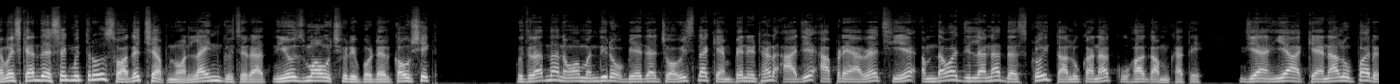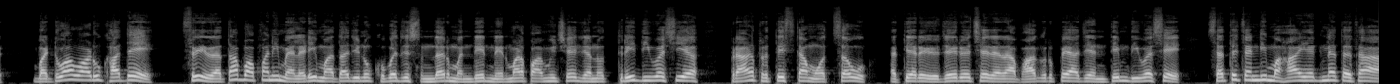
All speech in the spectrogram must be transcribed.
નમસ્કાર, દર્શક મિત્રો. સ્વાગત છે આપનું ઓનલાઈન ગુજરાત ન્યૂઝમાં. હું છું રિપોર્ટર કૌશિક. ગુજરાતના નવા મંદિરો બે હજાર ચોવીસના કેમ્પેન હેઠળ આજે આપણે આવ્યા છીએ અમદાવાદ જિલ્લાના દસક્રોઈ તાલુકાના કુહા ગામ ખાતે, જ્યાં અહીંયા કેનાલ ઉપર બટવાવાડુ ખાતે શ્રી રતા બાપાની મેલડી માતાજીનું ખૂબ જ સુંદર મંદિર નિર્માણ પામ્યું છે, જેનો ત્રિદિવસીય પ્રાણ પ્રતિષ્ઠા મહોત્સવ અત્યારે યોજાઈ રહ્યો છે. જેના ભાગરૂપે આજે અંતિમ દિવસે સત્યચંડી મહાયજ્ઞ તથા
